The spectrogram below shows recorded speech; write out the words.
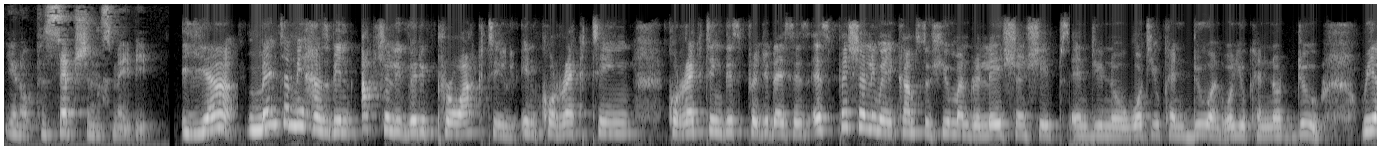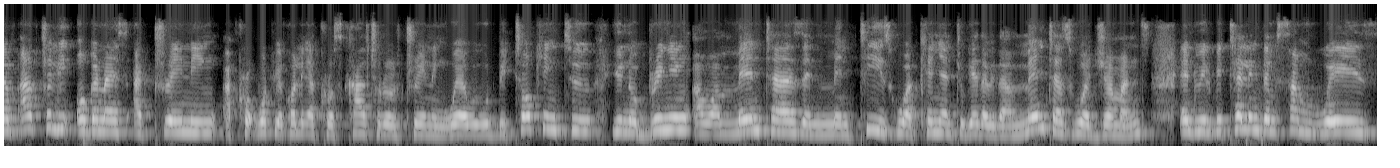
you know, perceptions maybe? Yeah, Mentor.me has been actually very proactive in correcting correcting these prejudices, especially when it comes to human relationships and you know what you can do and what you cannot do. We have actually organized a training, what we are calling a cross-cultural training, where we would be talking to you know bringing our mentors and mentees who are Kenyan together with our mentors who are Germans, and we'll be telling them some ways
